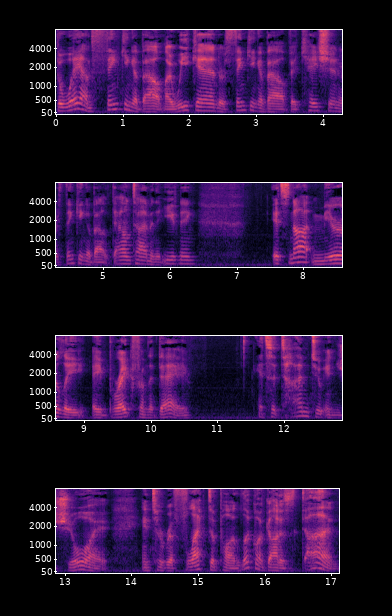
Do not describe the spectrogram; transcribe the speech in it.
the way i'm thinking about my weekend or thinking about vacation or thinking about downtime in the evening it's not merely a break from the day, it's a time to enjoy and to reflect upon look what God has done.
